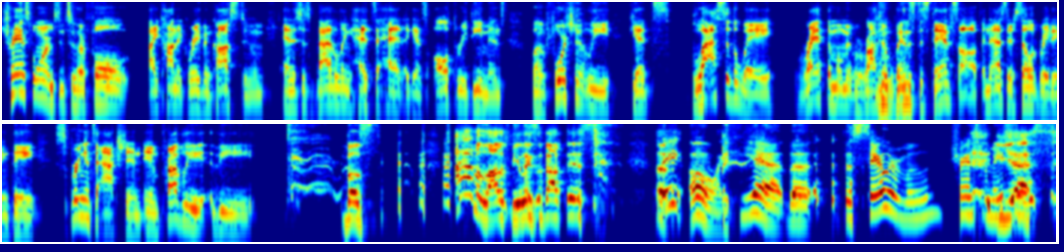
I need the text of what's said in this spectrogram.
transforms into her full iconic Raven costume and is just battling head to head against all three demons, but unfortunately gets blasted away right at the moment where Robin wins this dance off. And as they're celebrating, they spring into action in probably the most I have a lot of feelings about this. Uh, they oh my yeah, the the Sailor Moon transformation. Yes.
